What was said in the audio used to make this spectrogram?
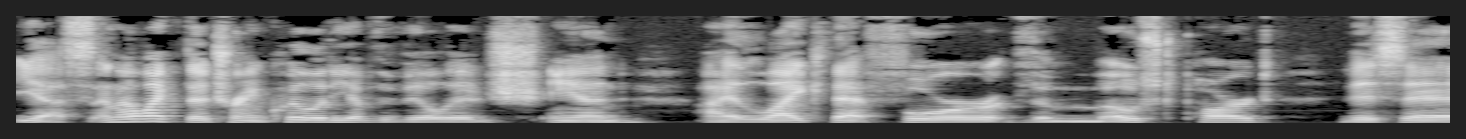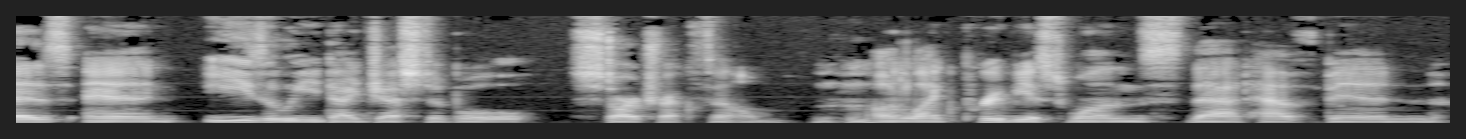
Yes, and I like the tranquility of the village, and I like that for the most part, this is an easily digestible Star Trek film, Mhm. unlike previous ones that have been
